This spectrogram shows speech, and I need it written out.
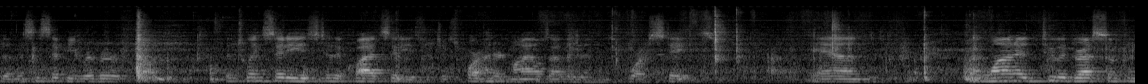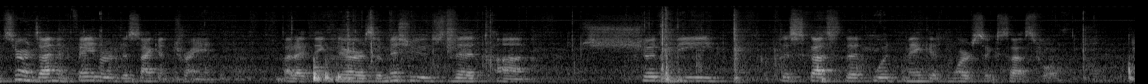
the Mississippi River from the Twin Cities to the Quad Cities, which is 400 miles it in four states. And I wanted to address some concerns. I'm in favor of the second train, but I think there are some issues that uh, should be discussed that would make it more successful. Uh,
